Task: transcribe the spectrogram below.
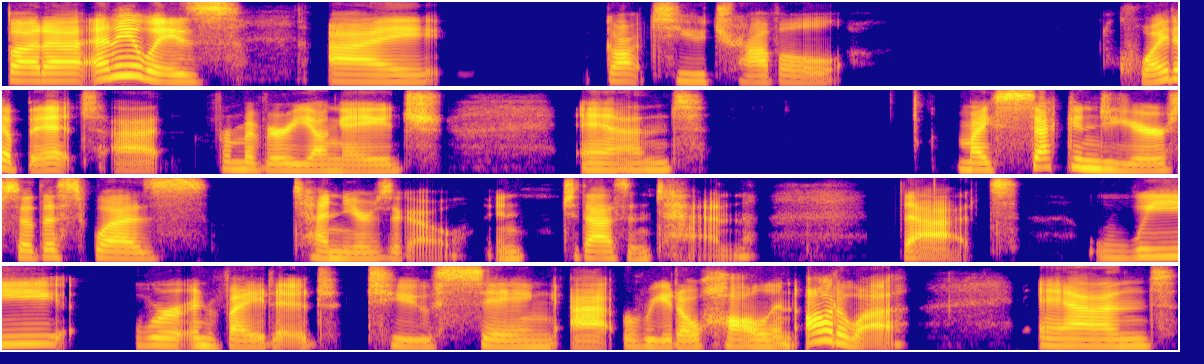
But uh, anyways, I got to travel quite a bit at from a very young age, and my second year. So this was ten years ago in 2010. That we were invited to sing at Rideau Hall in Ottawa, and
